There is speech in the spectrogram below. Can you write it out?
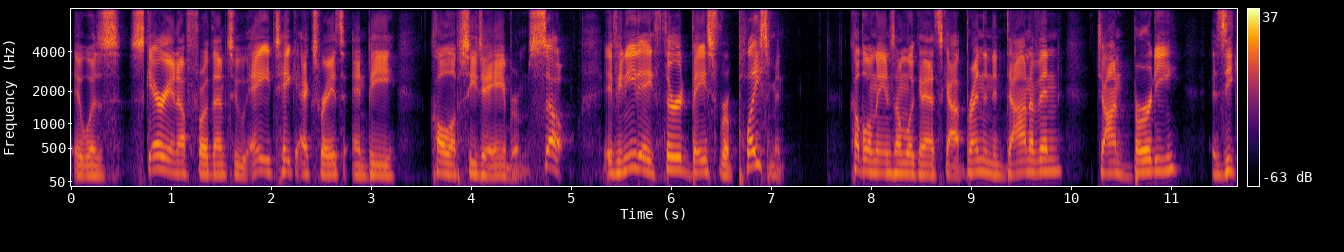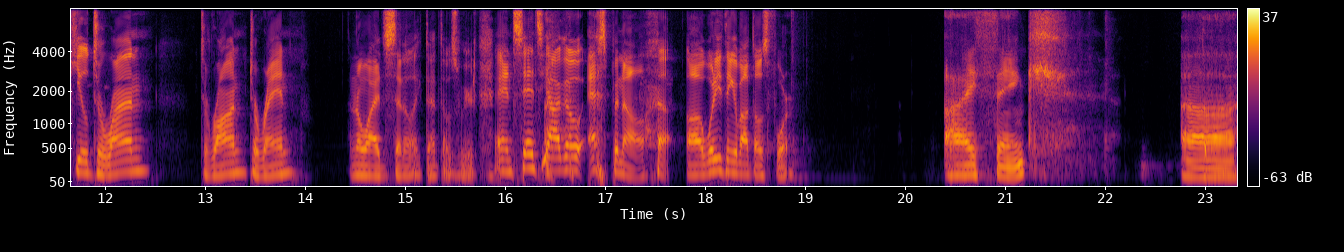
it was scary enough for them to A, take x rays, and B, call up CJ Abrams. So if you need a third base replacement, couple of names I'm looking at, Scott. Brendan and Donovan, Jon Berti, Ezekiel Duran, Duran, Duran. I don't know why I just said it like that. That was weird. And Santiago Espinal. Uh, what do you think about those four? I think uh,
